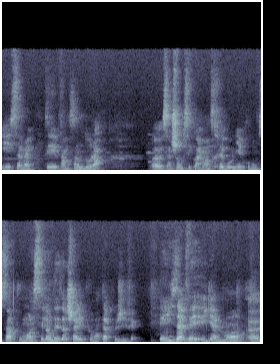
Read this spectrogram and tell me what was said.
Et ça m'a coûté 25 dollars. sachant que c'est quand même un très beau livre, donc ça pour moi c'est l'un des achats les plus rentables que j'ai fait. Et ils avaient également euh,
